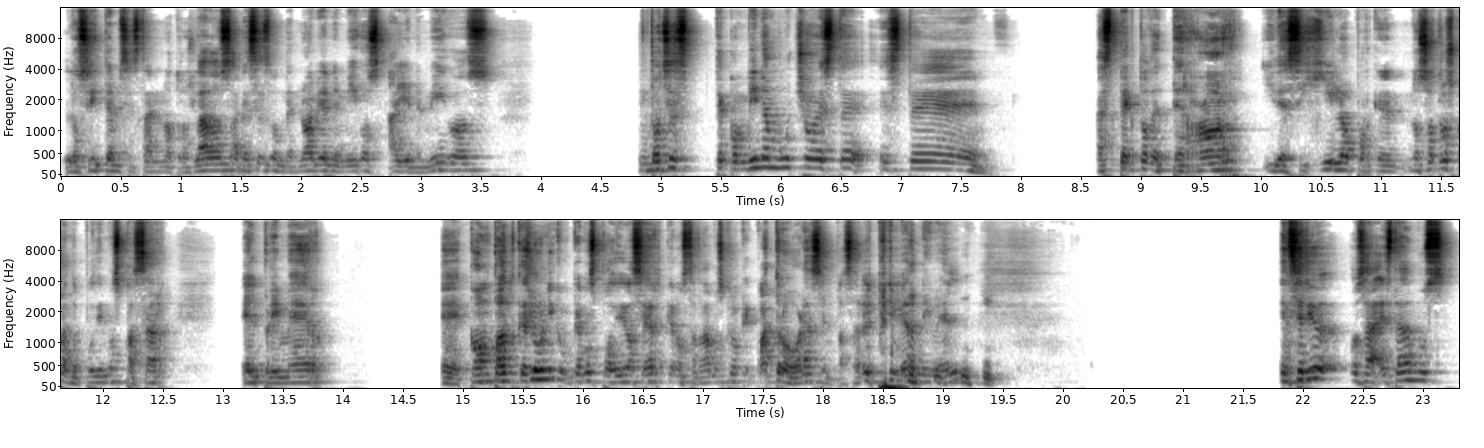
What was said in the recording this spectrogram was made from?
los ítems están en otros lados, a veces donde no había enemigos hay enemigos. Entonces te combina mucho este, este aspecto de terror y de sigilo, porque nosotros cuando pudimos pasar el primer eh, compound, que es lo único que hemos podido hacer, que nos tardamos creo que cuatro horas en pasar el primer nivel. en serio, o sea, estábamos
